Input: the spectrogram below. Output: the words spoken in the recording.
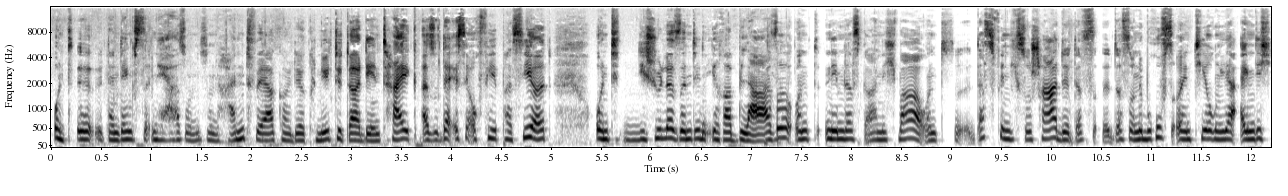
Und äh, dann denkst du, naja, so, so ein Handwerker, der knetet da den Teig. Also da ist ja auch viel passiert und die Schüler sind in ihrer Blase und nehmen das gar nicht wahr. Und äh, das finde ich so schade, dass, dass so eine Berufsorientierung ja eigentlich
